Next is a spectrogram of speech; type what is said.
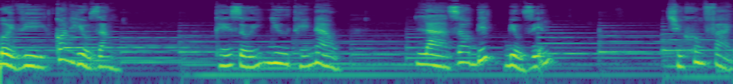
bởi vì con hiểu rằng thế giới như thế nào là do biết biểu diễn, chứ không phải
